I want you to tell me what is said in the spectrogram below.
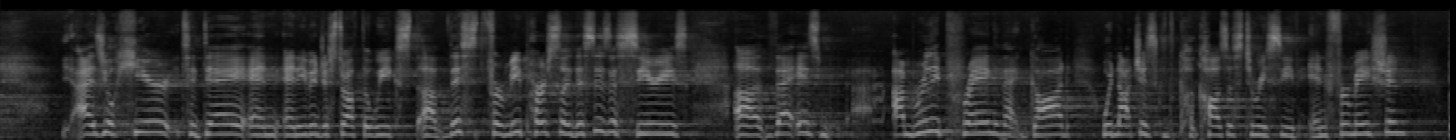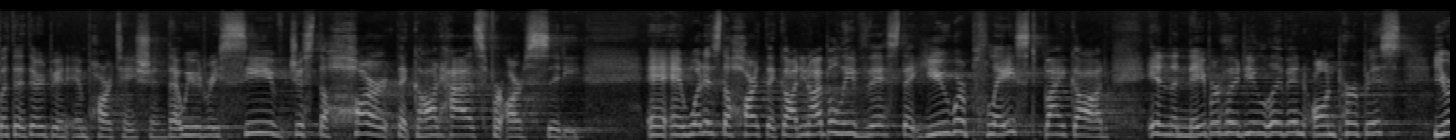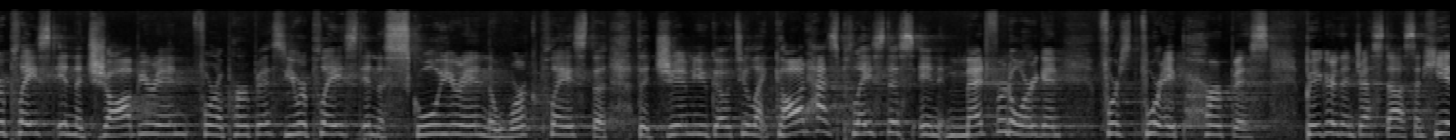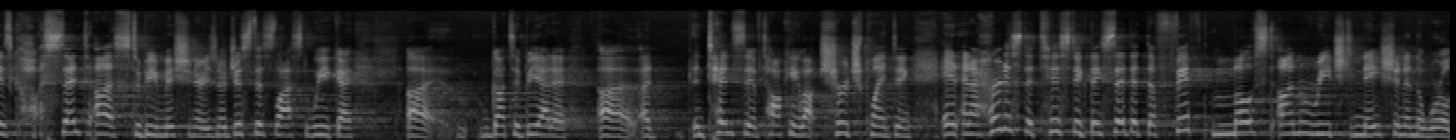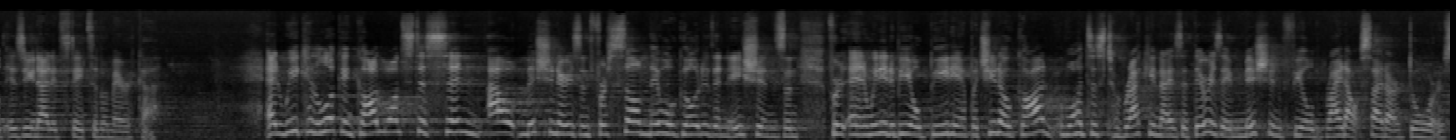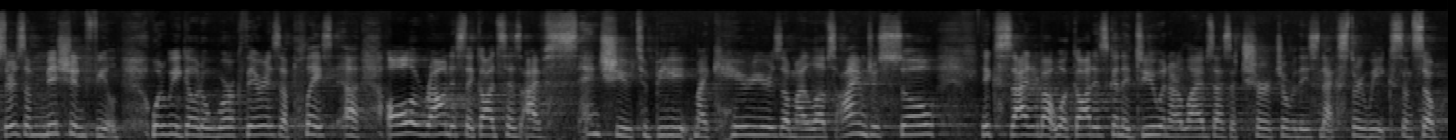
as you'll hear today and, and even just throughout the weeks, uh, this, for me personally, this is a series uh, that is I'm really praying that God would not just cause us to receive information, but that there'd be an impartation, that we would receive just the heart that God has for our city. And, and, what is the heart that God, you know, I believe this that you were placed by God in the neighborhood you live in on purpose. You were placed in the job you're in for a purpose. You were placed in the school you're in, the workplace, the, the gym you go to. Like God has placed us in Medford, Oregon for, for a purpose bigger than just us. And He has sent us to be missionaries. You know, just this last week, I uh, got to be at a, uh, a intensive talking about church planting. And, and I heard a statistic. They said that the fifth most unreached nation in the world is the United States of America. And we can look, and God wants to send out missionaries, and for some, they will go to the nations, and, for, and we need to be obedient. But you know, God wants us to recognize that there is a mission field right outside our doors. There's a mission field when we go to work. There is a place uh, all around us that God says, I've sent you to be my carriers of my love. So I am just so excited about what God is going to do in our lives as a church over these next three weeks. And so,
